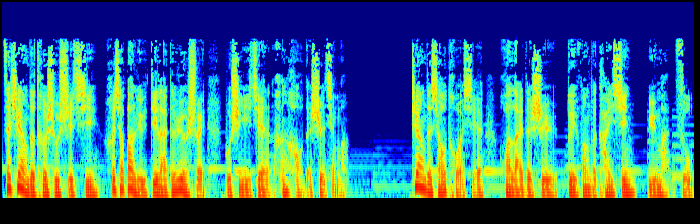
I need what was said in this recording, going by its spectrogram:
在这样的特殊时期，喝下伴侣递来的热水，不是一件很好的事情吗？这样的小妥协换来的是对方的开心与满足，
